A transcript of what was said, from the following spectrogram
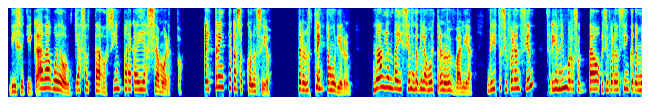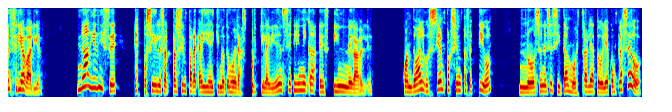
dice que cada hueón que ha saltado sin paracaídas se ha muerto. Hay 30 casos conocidos, pero los 30 murieron. Nadie anda diciendo que la muestra no es válida. De esto, si fueran 100, sería el mismo resultado y si fueran 5 también sería válida. Nadie dice es posible saltar sin paracaídas y que no te mueras, porque la evidencia clínica es innegable. Cuando algo es 100% efectivo, no se necesita muestra aleatoria con placebo,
